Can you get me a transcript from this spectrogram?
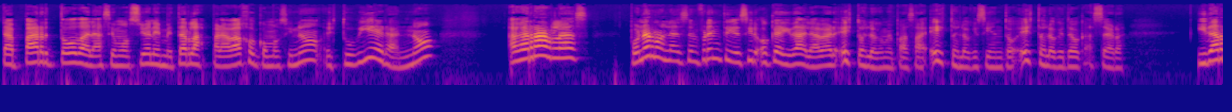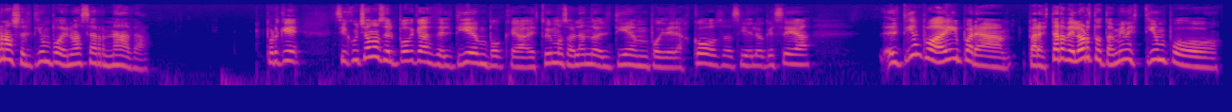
tapar todas las emociones, meterlas para abajo como si no estuvieran, ¿no? Agarrarlas, ponérnoslas enfrente y decir, ok, dale, a ver, esto es lo que me pasa, esto es lo que siento, esto es lo que tengo que hacer. Y darnos el tiempo de no hacer nada. Porque si escuchamos el podcast del tiempo, que estuvimos hablando del tiempo y de las cosas y de lo que sea, el tiempo ahí para, para estar del orto también es tiempo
